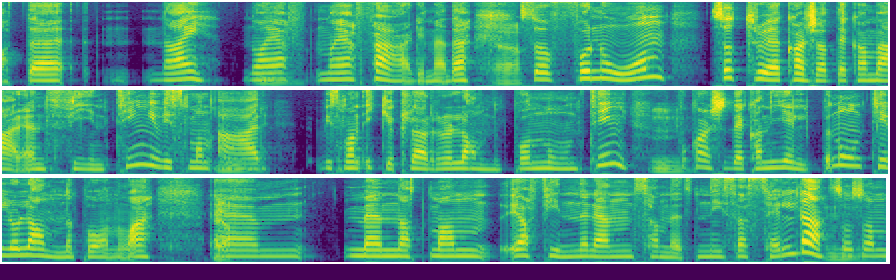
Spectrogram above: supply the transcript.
at eh, nei, nå er, jeg, nå er jeg ferdig med det. Ja. Så for noen så tror jeg kanskje at det kan være en fin ting hvis man Mm. er hvis man ikke klarer å lande på noen ting. Mm. For kanskje det kan hjelpe noen til å lande på noe. Ja. Um, men at man ja, finner den sannheten i seg selv, da. Mm. Sånn som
